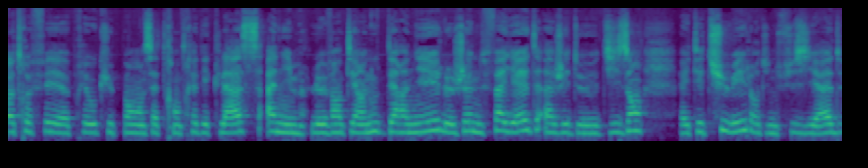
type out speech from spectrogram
Autre fait euh, préoccupant, cette rentrée des classes. À le 21 août dernier, le jeune Fayed, âgé de 10 ans, a été tué lors d'une fusillade.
